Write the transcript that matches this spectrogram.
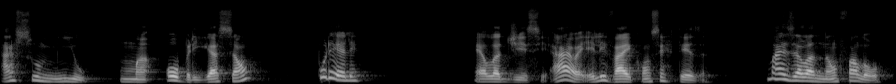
assumiu uma obrigação por ele. ela disse: Ah, ele vai, com certeza. Mas ela não falou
